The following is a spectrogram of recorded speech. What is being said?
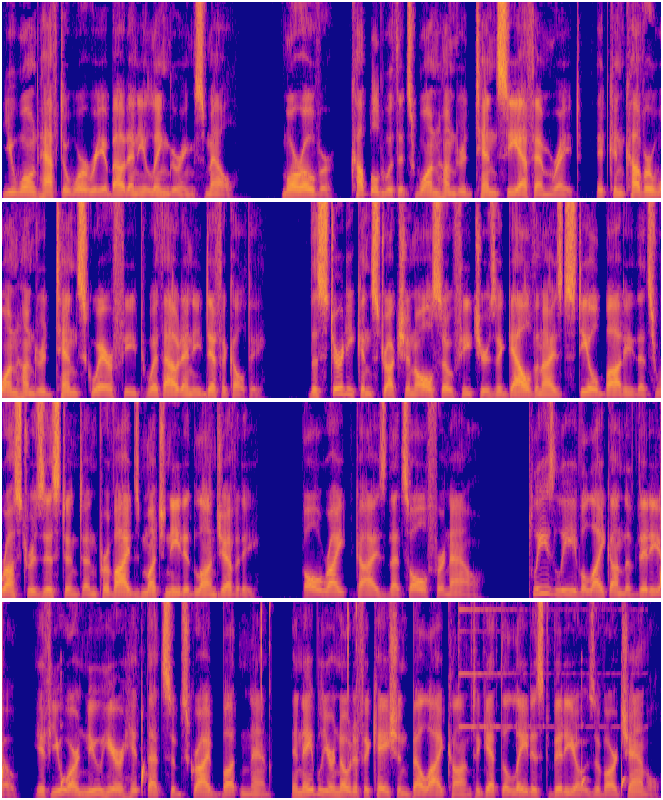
you won't have to worry about any lingering smell. Moreover, coupled with its 110 CFM rate, it can cover 110 square feet without any difficulty. The sturdy construction also features a galvanized steel body that's rust resistant and provides much needed longevity. Alright guys that's all for now. Please leave a like on the video, if you are new here hit that subscribe button and enable your notification bell icon to get the latest videos of our channel.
